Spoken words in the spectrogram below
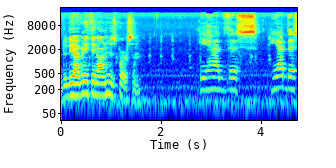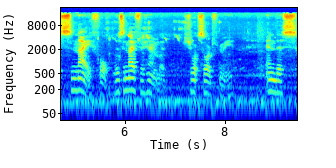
Did he have anything on his person? He had this. He had this knife. Well, it was a knife for him, but short sword for me, and this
